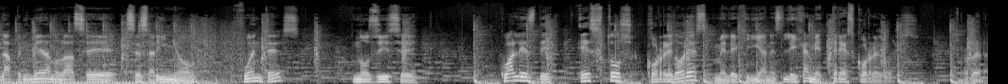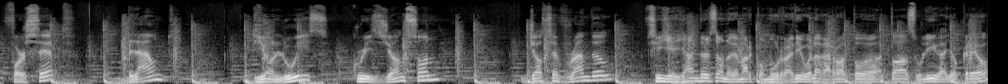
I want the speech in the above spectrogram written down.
La primera nos la hace Cesariño Fuentes. Nos dice, ¿cuáles de estos corredores me elegirían? Elíjame tres corredores. A ver. Forsett, Blount, Dion Lewis, Chris Johnson, Joseph Randall, CJ Anderson o de Marco Murray. Digo, él agarró a toda, toda su liga, yo creo.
